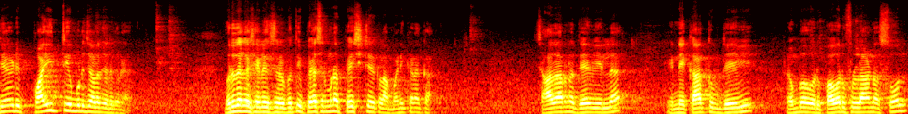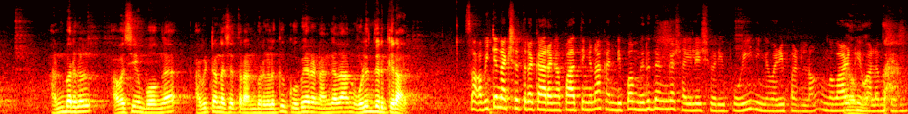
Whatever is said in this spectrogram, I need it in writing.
தேடி பைத்தியம் முடிச்சு அலைஞ்சிருக்கிறேன் மிருதங்க சைலேஸ்வரை பற்றி பேசணும்னா பேசிகிட்டே இருக்கலாம் மணிக்கணக்காக சாதாரண தேவி இல்லை. என்னை காக்கும் தேவி ரொம்ப ஒரு பவர்ஃபுல்லான சோல் அன்பர்கள் அவசியம் போங்க. அவிட்ட நட்சத்திர அன்பர்களுக்கு குபேரன் அங்கே தான் ஒளிந்திருக்கிறார். ஸோ அவிட்ட நட்சத்திரக்காரங்க பார்த்தீங்கன்னா கண்டிப்பா மிருதங்க சைலேஸ்வரி போய் நீங்க வழிபடலாம். உங்க வாழ்க்கை வளம் பெறும்.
